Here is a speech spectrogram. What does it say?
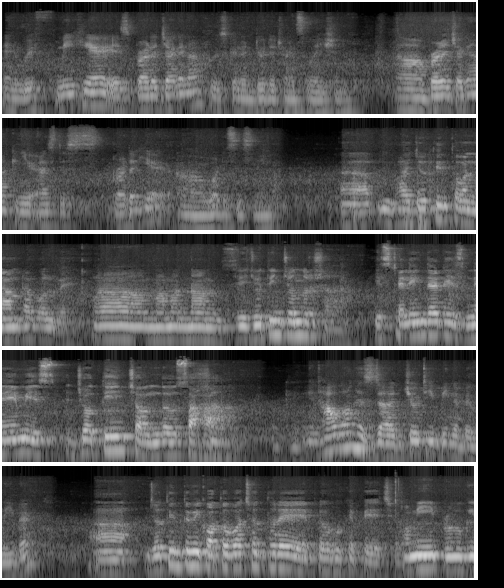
And with me here is Brother Jagannath, who's going to do the translation. Uh, Brother Jagannath, can you ask this brother here uh, what is his name? ভাই যতীন তোমার নামটা বলবে আম, আমার নাম Shri Jatin Chandra Saha is telling that his name is Jatin Chandra Saha Saha. Okay. And how long has uh, Jyoti been a believer? Jatin তুমি কত বছর ধরে প্রভুকে পেয়েছ আমি প্রভুকে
